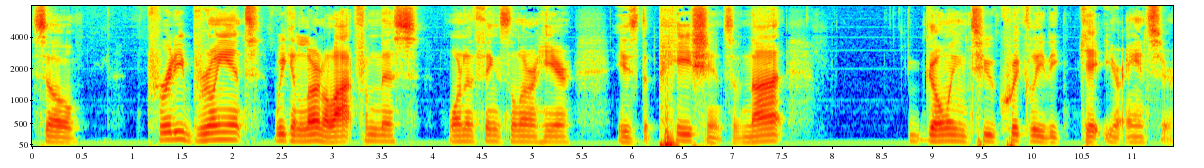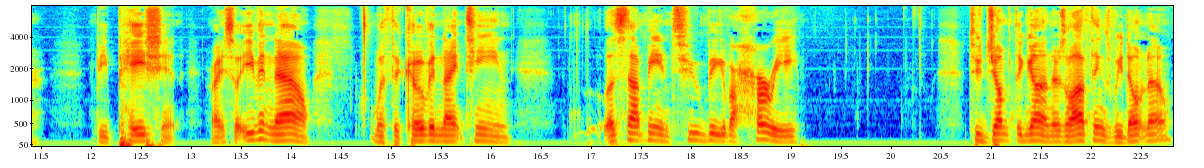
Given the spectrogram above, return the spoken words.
So, pretty brilliant. We can learn a lot from this. One of the things to learn here is the patience of not going too quickly to get your answer. Be patient, right? So, even now with the COVID 19, let's not be in too big of a hurry to jump the gun. There's a lot of things we don't know.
